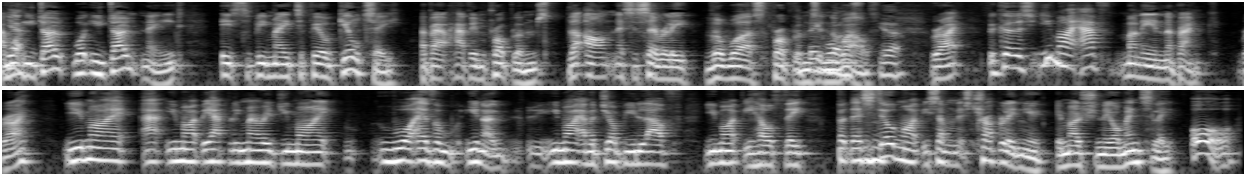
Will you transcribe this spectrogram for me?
and what you don't what you don't need is to be made to feel guilty about having problems that aren't necessarily the worst problems big in the ones, world, yeah. right? Because you might have money in the bank, right? You might uh, you might be happily married. You might whatever you know. You might have a job you love. You might be healthy, but there Mm-hmm. still might be something that's troubling you emotionally or mentally, or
